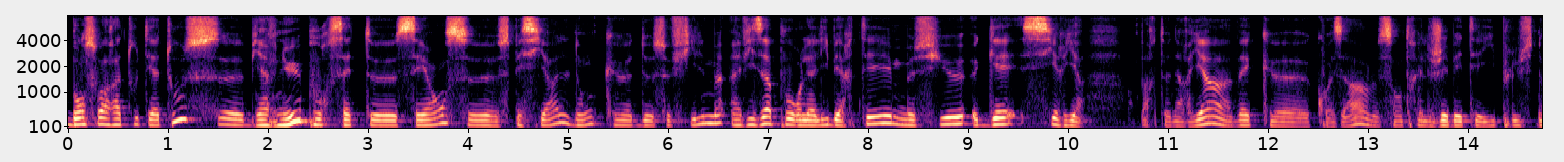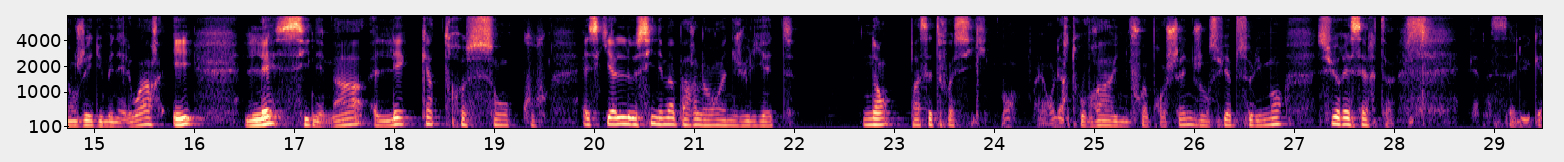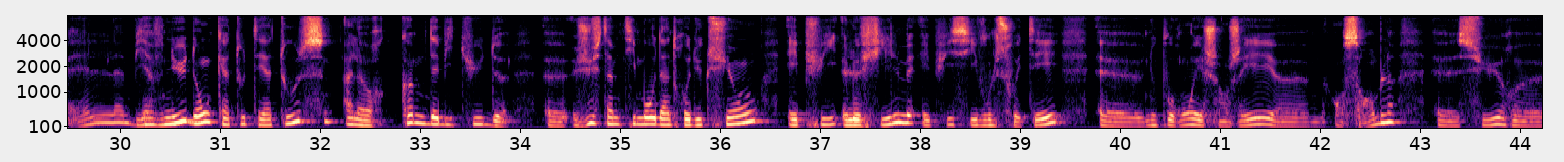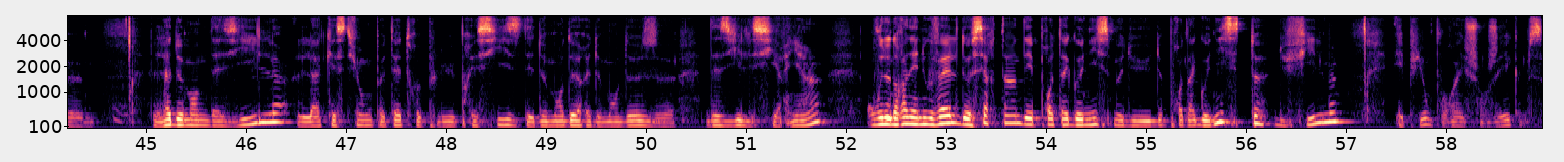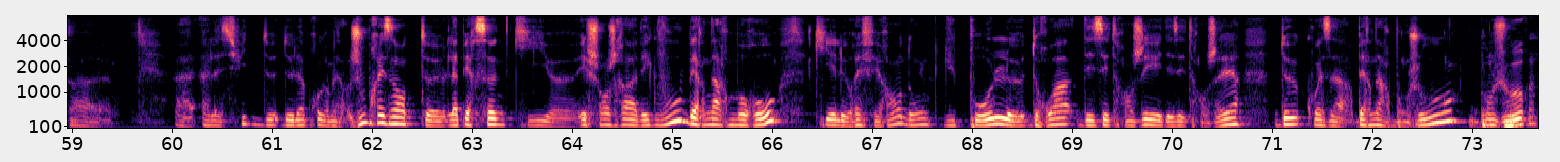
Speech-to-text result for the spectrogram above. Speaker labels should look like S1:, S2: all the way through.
S1: Bonsoir à toutes et à tous. Euh, bienvenue pour cette euh, séance euh, spéciale donc de ce film Un visa pour la liberté, Monsieur Gay Syria, en partenariat avec Quasar, le centre LGBTI+ d'Angers du Maine-et-Loire, et les cinémas Les 400 coups. Est-ce qu'il y a le cinéma parlant, Anne-Juliette? Non, pas cette fois-ci. Bon, on les retrouvera une fois prochaine, j'en suis absolument sûr et certain. Salut Gaël, bienvenue donc à toutes et à tous. Alors, comme d'habitude, euh, juste un petit mot d'introduction, et puis le film, et puis si vous le souhaitez, euh, nous pourrons échanger euh, ensemble sur la demande d'asile, la question peut-être plus précise des demandeurs et demandeuses d'asile syriens. On vous donnera des nouvelles de certains des protagonistes du film et puis on pourra échanger comme ça euh, à, la suite de, la programmation. Je vous présente euh, la personne qui euh, échangera avec vous, Bernard Moreau, qui est le référent donc du pôle droit des étrangers et des étrangères de Quasar. Bernard, bonjour.
S2: Bonjour.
